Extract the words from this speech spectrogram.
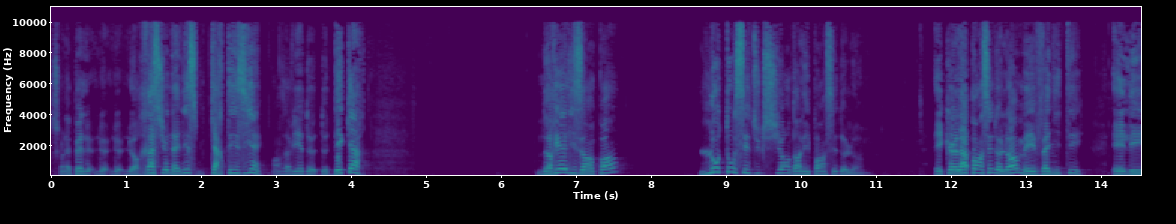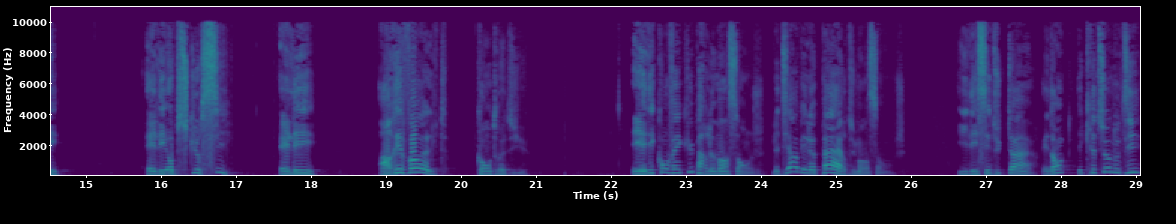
ce qu'on appelle le, rationalisme cartésien. Hein, ça vient de, de Descartes. Ne réalisant pas l'autoséduction dans les pensées de l'homme. Et que la pensée de l'homme est vanité. Elle est, elle est obscurcie elle est en révolte contre Dieu. Et elle est convaincue par le mensonge. Le diable est le père du mensonge. Il est séducteur. Et donc, l'Écriture nous dit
